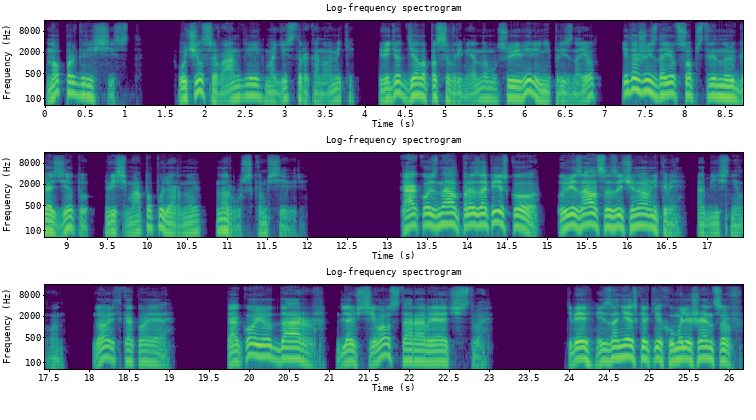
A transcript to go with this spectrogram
но прогрессист. Учился в Англии, магистр экономики, ведет дело по-современному, суеверий не признает и даже издает собственную газету, весьма популярную на русском севере. — Как узнал про записку, Увязался за чиновниками, — объяснил он. Горе какое! Какой удар для всего старообрядчества! Теперь из-за нескольких умалишенцев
